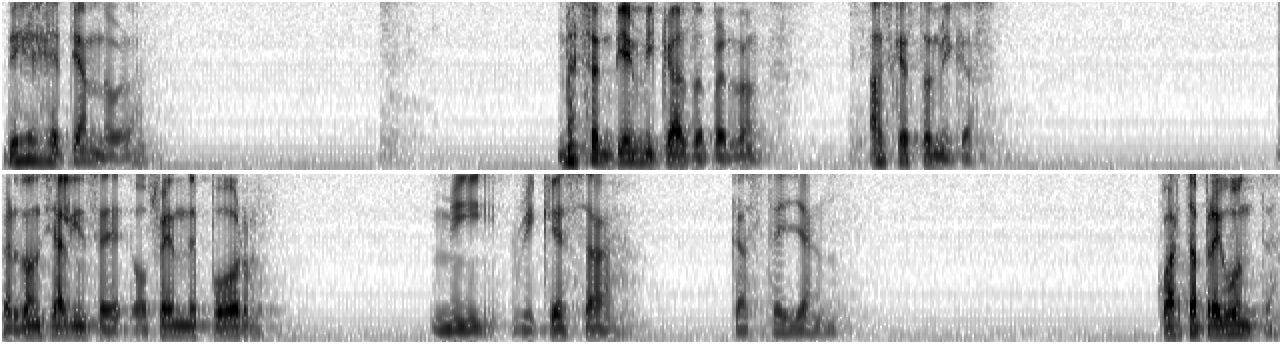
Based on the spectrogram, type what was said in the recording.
Dije jeteando, ¿verdad? Me sentí en mi casa, perdón. Ah, es que esta es mi casa. Perdón si alguien se ofende por mi riqueza castellana. Cuarta pregunta.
